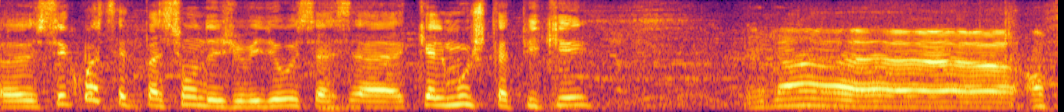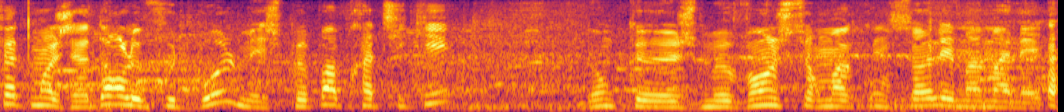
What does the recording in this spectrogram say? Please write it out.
Euh, c'est quoi cette passion des jeux vidéo? Ça- ça- Quelle mouche t'a piqué? Eh ben, euh, en fait, moi j'adore le football, mais je peux pas pratiquer. Donc euh, je me venge sur ma console et ma manette.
